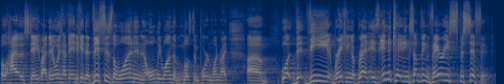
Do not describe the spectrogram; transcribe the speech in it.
Ohio State, right? They always have to indicate that this is the one and the only one, the most important one, right? Um, well, the, the breaking of bread is indicating something very specific.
